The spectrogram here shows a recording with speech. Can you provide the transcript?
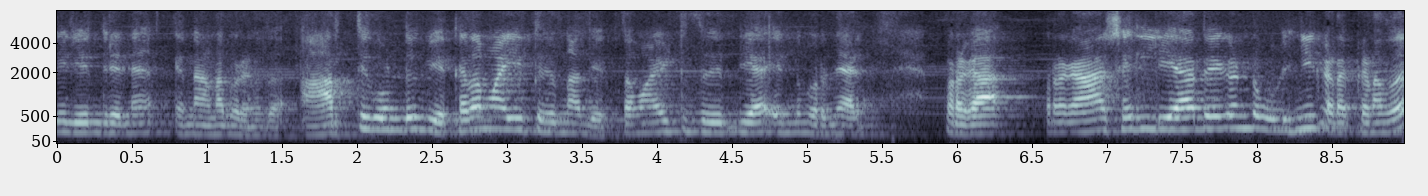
ഗജേന്ദ്രന് എന്നാണ് പറയുന്നത്. ആർത്തി കൊണ്ട് വ്യക്തമായി തീർന്ന വ്യക്തമായിട്ട് തീർന്ന എന്ന് പറഞ്ഞാൽ പ്രകാ പ്രകാശമില്ലാതെ കണ്ട് ഒളിഞ്ഞു കിടക്കണത്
